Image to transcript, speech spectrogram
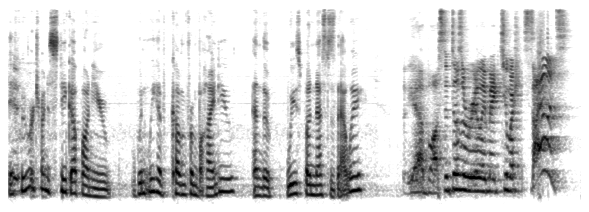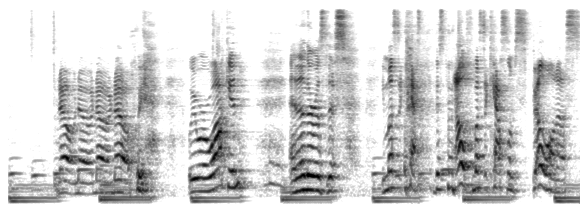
If we were trying to sneak up on you, wouldn't we have come from behind you? And the weave spun nest is that way? Yeah, boss, it doesn't really make too much silence. No, no, no, no. We we were walking, and then there was this. You must have cast this elf must have cast some spell on us.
